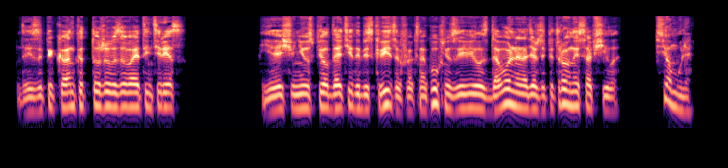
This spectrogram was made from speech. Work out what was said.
Да и запеканка тоже вызывает интерес. Я еще не успел дойти до бисквитов, как на кухню заявилась довольная Надежда Петровна и сообщила. «Все, Муля,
